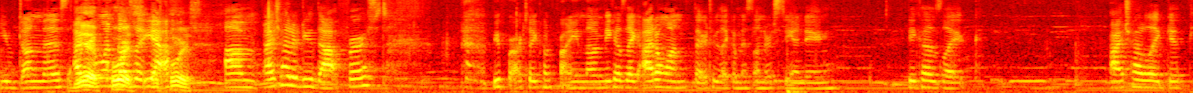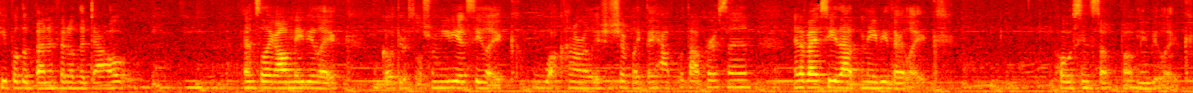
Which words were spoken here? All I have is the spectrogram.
you've done this. Yeah, Everyone course. does it. Yeah. Of course. Um, I try to do that first before actually confronting them because like I don't want there to be like a misunderstanding because like I try to like give people the benefit of the doubt. And so like I'll maybe like go through social media, see like what kind of relationship like they have with that person. And if I see that maybe they're like posting stuff about maybe like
